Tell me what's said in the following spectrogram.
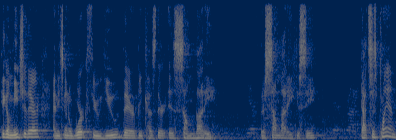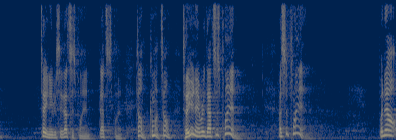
He's gonna meet you there, and He's gonna work through you there because there is somebody. There's somebody, you see? That's His plan. Tell your neighbor, say, That's His plan. That's His plan. Tell him, come on, tell him. Tell your neighbor that's his plan. That's his plan. But now,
